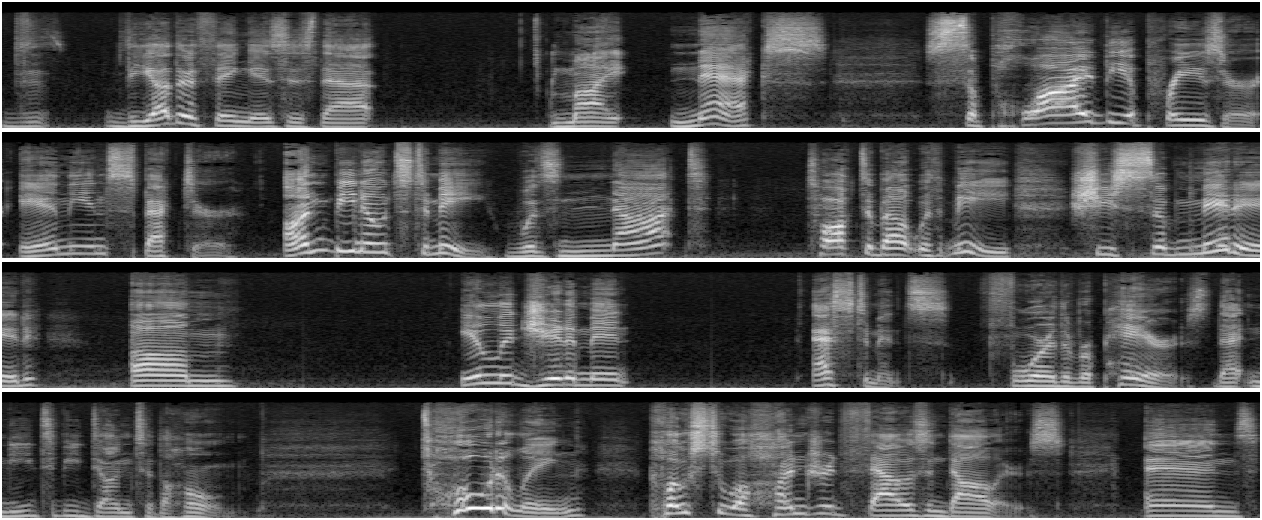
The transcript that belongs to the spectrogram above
the, the other thing is is that my nex supplied the appraiser and the inspector, unbeknownst to me, was not talked about with me, she submitted um, illegitimate estimates for the repairs that need to be done to the home, totaling close to a $100,000. And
